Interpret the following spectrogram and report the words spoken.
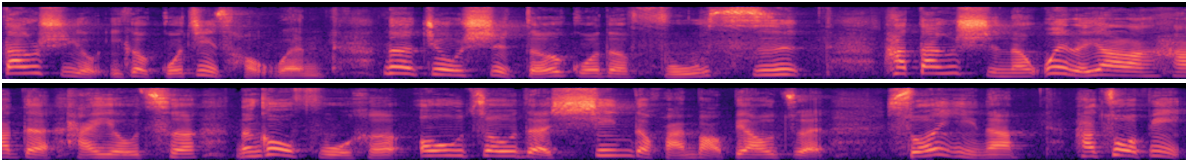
当时有一个国际丑闻，那就是德国的福斯，他当时呢，为了要让他的柴油车能够符合欧洲的新的环保标准，所以呢，他作弊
